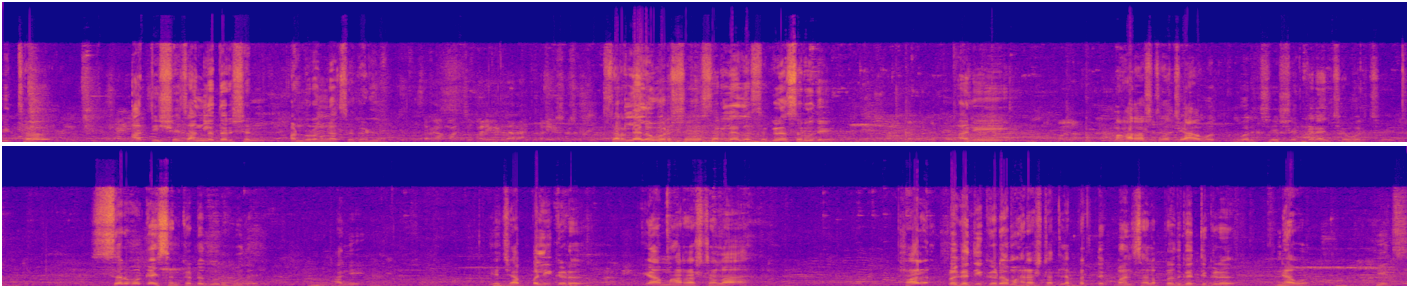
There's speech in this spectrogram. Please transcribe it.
इथं अतिशय चांगलं दर्शन पांडुरंगाचं घडलं सरल्यालं वर्ष सरल्यालं सगळं सरू दे. आणि महाराष्ट्राच्या व- वरचे शेतकऱ्यांच्या वरचे सर्व काही संकट दूर होऊ दे. आणि याच्या पलीकडं या महाराष्ट्राला फार प्रगतीकडं महाराष्ट्रातल्या प्रत्येक माणसाला प्रगतीकडं न्यावं. हीच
